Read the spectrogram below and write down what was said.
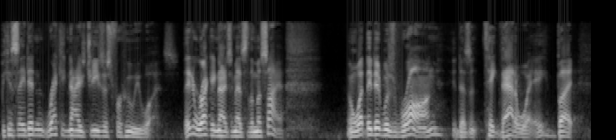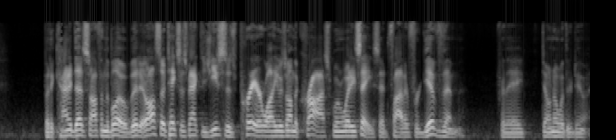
because they didn't recognize Jesus for who he was. They didn't recognize him as the Messiah. And what they did was wrong. It doesn't take that away, but but it kind of does soften the blow. But it also takes us back to Jesus' prayer while he was on the cross when what did he say? He said, Father, forgive them, for they don't know what they're doing.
